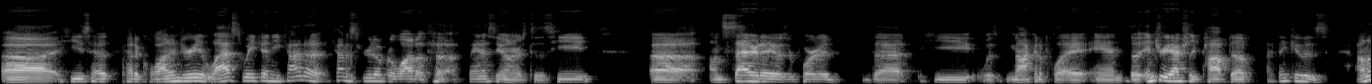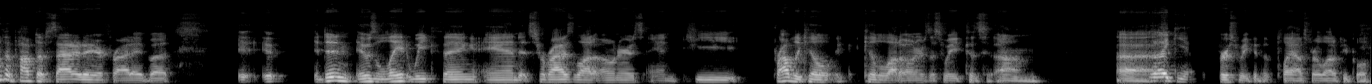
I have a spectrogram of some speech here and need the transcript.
Uh, he's had, had a quad injury last weekend. He kind of kind of screwed over a lot of uh, fantasy owners because he uh, on Saturday it was reported that he was not going to play, and the injury actually popped up. I think it was I don't know if it popped up Saturday or Friday, but it it, it didn't. It was a late week thing, and it surprised a lot of owners, and he probably killed killed a lot of owners this week because um uh like you. first week of the playoffs for a lot of people.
